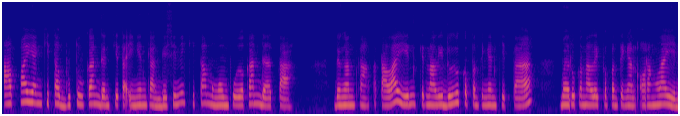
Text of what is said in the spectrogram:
apa yang kita butuhkan dan kita inginkan. Di sini kita mengumpulkan data. Dengan kata lain, kenali dulu kepentingan kita, baru kenali kepentingan orang lain.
